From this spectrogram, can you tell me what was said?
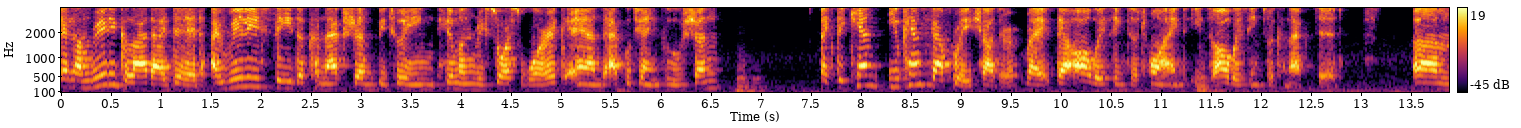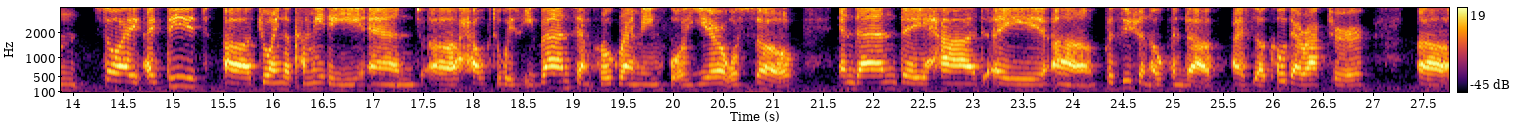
and I'm really glad I did. I really see the connection between human resource work and equity and inclusion. Mm-hmm. Like they can't, you can't separate each other, right? They're always intertwined. It's mm-hmm. always interconnected. Um, so I, I did uh, join the committee and uh, helped with events and programming for a year or so. And then they had a uh, position opened up as a co-director uh,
